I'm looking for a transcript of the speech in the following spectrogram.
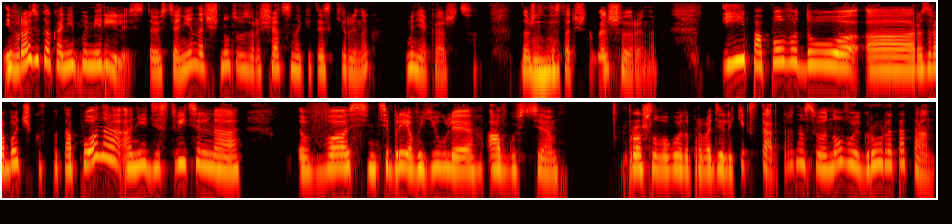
и вроде как они помирились, то есть они начнут возвращаться на китайский рынок, мне кажется, потому что Мгм. достаточно большой рынок. И по поводу а, разработчиков Потапона, они действительно в сентябре, в июле, августе прошлого года проводили Kickstarter на свою новую игру Рататан.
